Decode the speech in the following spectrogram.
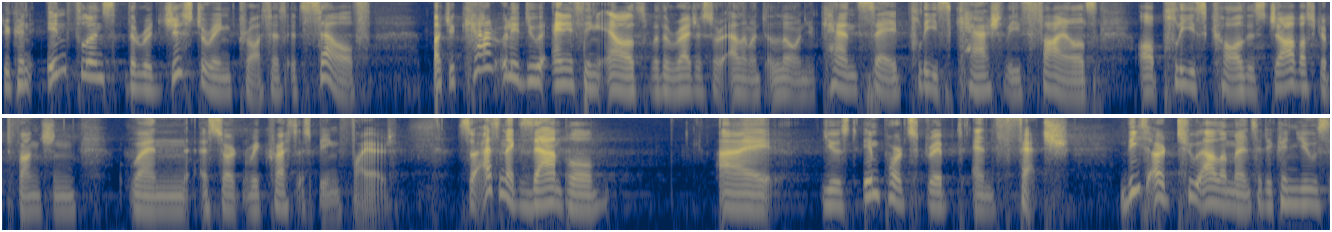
You can influence the registering process itself, but you can't really do anything else with the register element alone. You can't say, please cache these files, or please call this JavaScript function when a certain request is being fired. So as an example, I used import script and fetch. These are two elements that you can use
